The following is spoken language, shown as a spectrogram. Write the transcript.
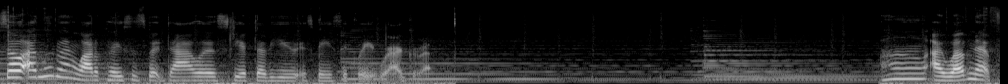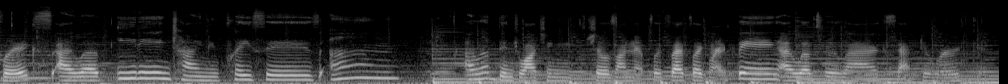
So I've moved around a lot of places, but Dallas, DFW is basically where I grew up. Um, I love Netflix. I love eating, trying new places. Um, I love binge watching shows on Netflix. That's like my thing. I love to relax after work.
